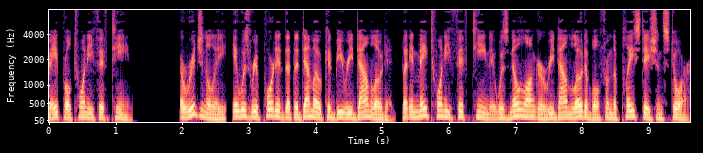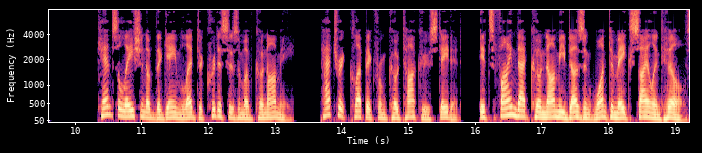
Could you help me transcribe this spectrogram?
April 2015. Originally, it was reported that the demo could be re-downloaded, but in May 2015 it was no longer re-downloadable from the PlayStation Store. Cancellation of the game led to criticism of Konami. Patrick Klepek from Kotaku stated, it's fine that Konami doesn't want to make Silent Hills,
